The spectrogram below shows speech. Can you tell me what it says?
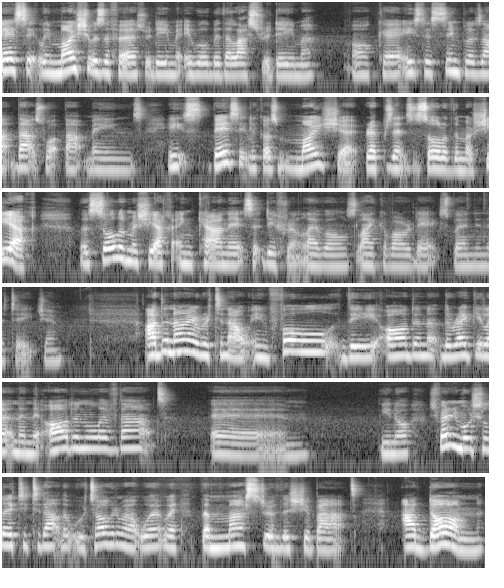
Basically, Moshe was the first redeemer, he will be the last redeemer. Okay, it's as simple as that. That's what that means. It's basically because Moshe represents the soul of the Mashiach. The soul of Mashiach incarnates at different levels, like I've already explained in the teaching. Adonai written out in full, the ordinal, the regular, and then the ordinal of that. Um, you know, it's very much related to that that we were talking about, weren't we? The master of the Shabbat, Adon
